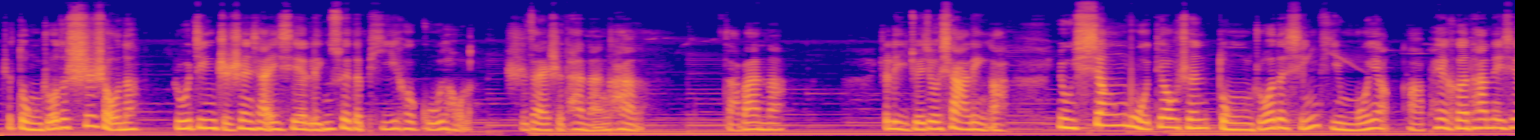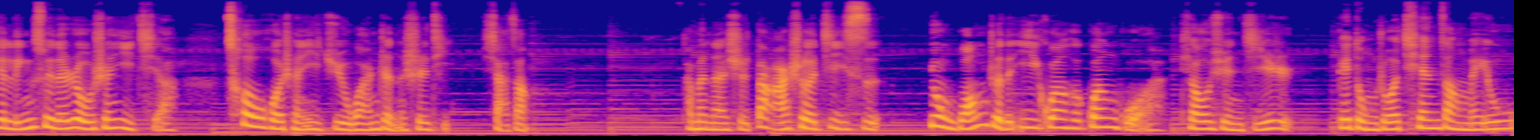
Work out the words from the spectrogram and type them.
这董卓的尸首呢，如今只剩下一些零碎的皮和骨头了，实在是太难看了，咋办呢？这李傕就下令啊，用香木雕成董卓的形体模样啊，配合他那些零碎的肉身一起啊，凑合成一具完整的尸体下葬。他们呢是大设祭祀，用王者的衣冠和棺椁，挑选吉日给董卓迁葬梅屋。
